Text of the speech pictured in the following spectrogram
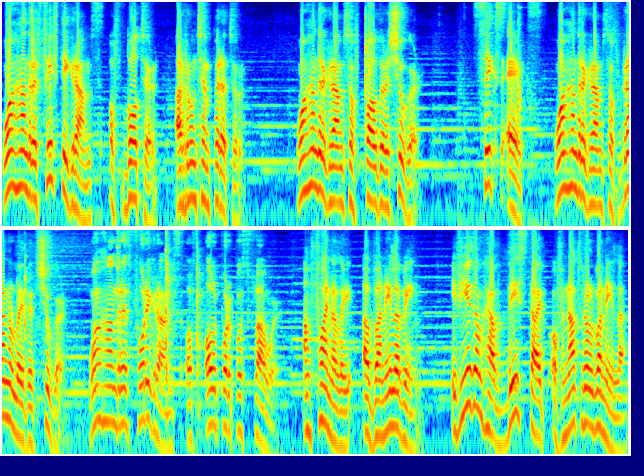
150 grams of butter at room temperature, 100 grams of powdered sugar, 6 eggs, 100 grams of granulated sugar, 140 grams of all-purpose flour, and finally a vanilla bean. If you don't have this type of natural vanilla,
